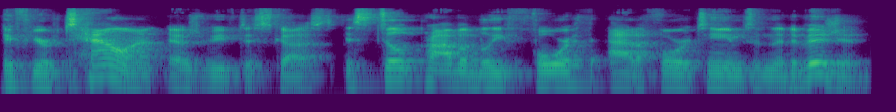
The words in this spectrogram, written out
if your talent, as we've discussed, is still probably fourth out of four teams in the division,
